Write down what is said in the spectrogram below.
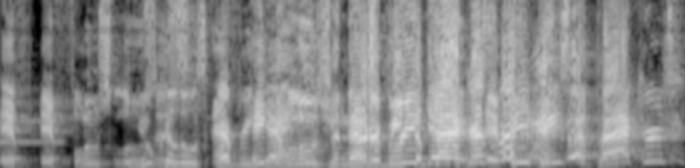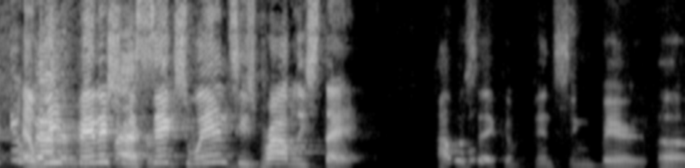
If if Flus loses, you could lose every he game. could lose the next better beat three the games. Packers. If he beats the Packers and we finish with six wins, he's probably staying. I would say convincing Bears uh,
